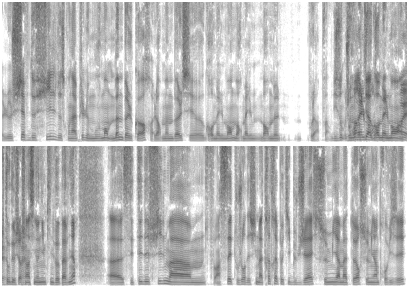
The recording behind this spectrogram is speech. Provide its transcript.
le chef de file de ce qu'on a appelé le mouvement Mumblecore. Alors Mumble, c'est euh, grommellement, mormel, mormel, Oula, enfin, disons, je m'arrêtais à grommellement hein, plutôt que de chercher un synonyme qui ne veut pas venir. Euh, C'était des films à, enfin, c'est toujours des films à très très petit budget, semi-amateurs, semi-improvisés.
